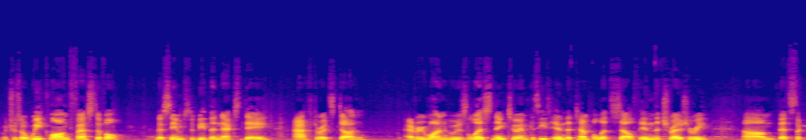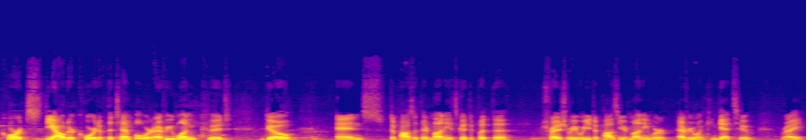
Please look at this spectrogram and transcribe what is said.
which was a week long festival. This seems to be the next day after it's done. Everyone who is listening to him, because he's in the temple itself, in the treasury, um, that's the court, the outer court of the temple, where everyone could go and deposit their money. It's good to put the treasury where you deposit your money where everyone can get to, right?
